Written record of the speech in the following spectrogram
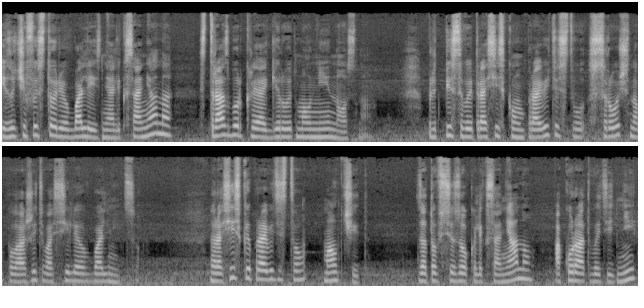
Изучив историю болезни Алексаняна, Страсбург реагирует молниеносно. Предписывает российскому правительству срочно положить Василия в больницу. Но российское правительство молчит. Зато в СИЗО к Алексаняну аккурат в эти дни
